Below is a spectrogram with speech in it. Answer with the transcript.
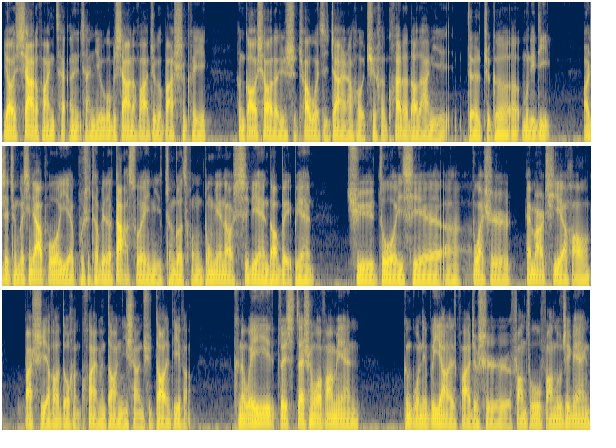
要下的话你才摁一下，你如果不下的话，这个巴士可以。很高效的，就是跳过几站，然后去很快的到达你的这个目的地。而且整个新加坡也不是特别的大，所以你整个从东边到西边到北边去做一些呃，不管是 MRT 也好，巴士也好，都很快能到你想去到的地方。可能唯一最在生活方面跟国内不一样的话，就是房租。房租这边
